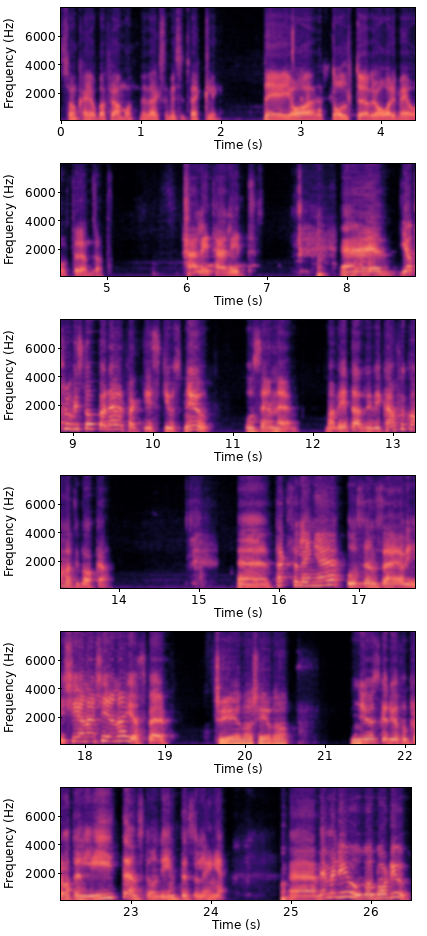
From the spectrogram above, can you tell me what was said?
som kan jobba framåt med verksamhetsutveckling. Det är jag stolt över att ha varit med och förändrat. Härligt, härligt. Eh, jag tror vi stoppar där faktiskt just nu. Och sen, eh, man vet aldrig, vi kanske kommer tillbaka. Eh, tack så länge och sen säger vi tjena, tjena Jesper. Tjena, tjena. Nu ska du få prata en liten stund, inte så länge. Eh, vem är du och vad bor du?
